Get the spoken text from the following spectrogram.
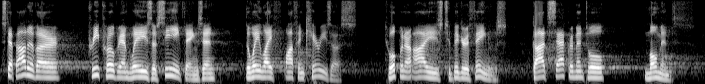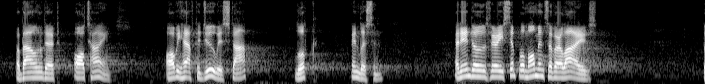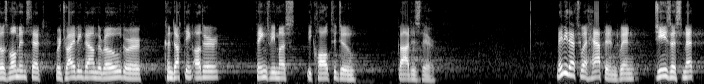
step out of our pre programmed ways of seeing things and the way life often carries us, to open our eyes to bigger things, God's sacramental moments abound at all times. All we have to do is stop, look, and listen. And in those very simple moments of our lives, those moments that we're driving down the road or conducting other things we must be called to do, God is there. Maybe that's what happened when Jesus met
